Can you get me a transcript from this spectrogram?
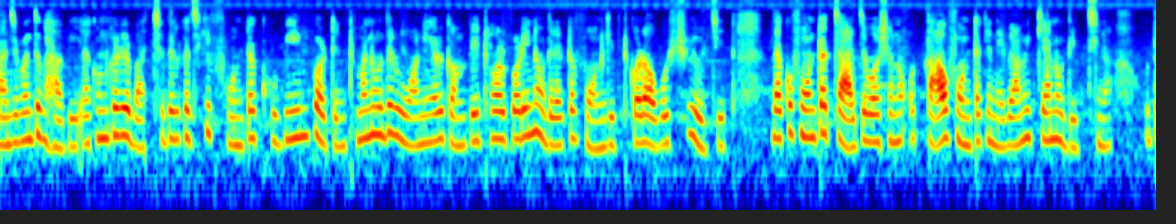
মাঝে মধ্যে ভাবি, এখনকার বাচ্চাদের কাছে কি ফোনটা খুবই ইম্পর্টেন্ট মানে ওদের ওয়ান ইয়ার কমপ্লিট হওয়ার পরেই না ওদের একটা ফোন গিফট করা অবশ্যই উচিত। দেখো ফোনটা চার্জে বসানো, ও তাও ফোনটাকে নেবে, আমি কেন দিচ্ছি না? ও তো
